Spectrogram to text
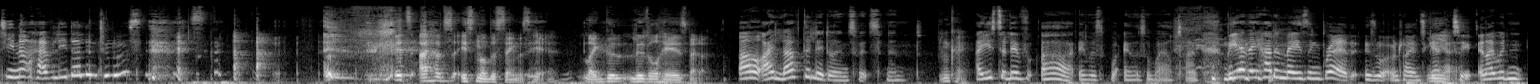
Do you not have Lidl in Toulouse? yes It's I have to say it's not the same as here. Like the Lidl here is better. Oh, I love the Lidl in Switzerland. Okay. I used to live. Ah, it was it was a wild time. But yeah, they had amazing bread. Is what I'm trying to get Yeah. to. And I wouldn't.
